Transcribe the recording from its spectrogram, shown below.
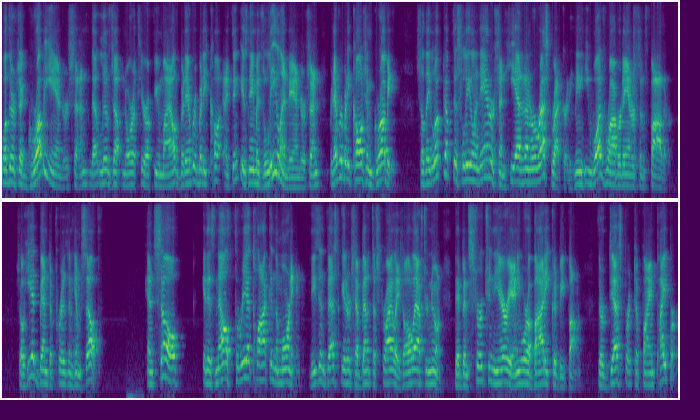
Well, there's a grubby Anderson that lives up north here a few miles, but everybody call I think his name is Leland Anderson, but everybody calls him Grubby. So they looked up this Leland Anderson. He had an arrest record. I mean, he was Robert Anderson's father. So he had been to prison himself. And so it is now three o'clock in the morning. These investigators have been at the Streyles all afternoon. They've been searching the area anywhere a body could be found. They're desperate to find Piper.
